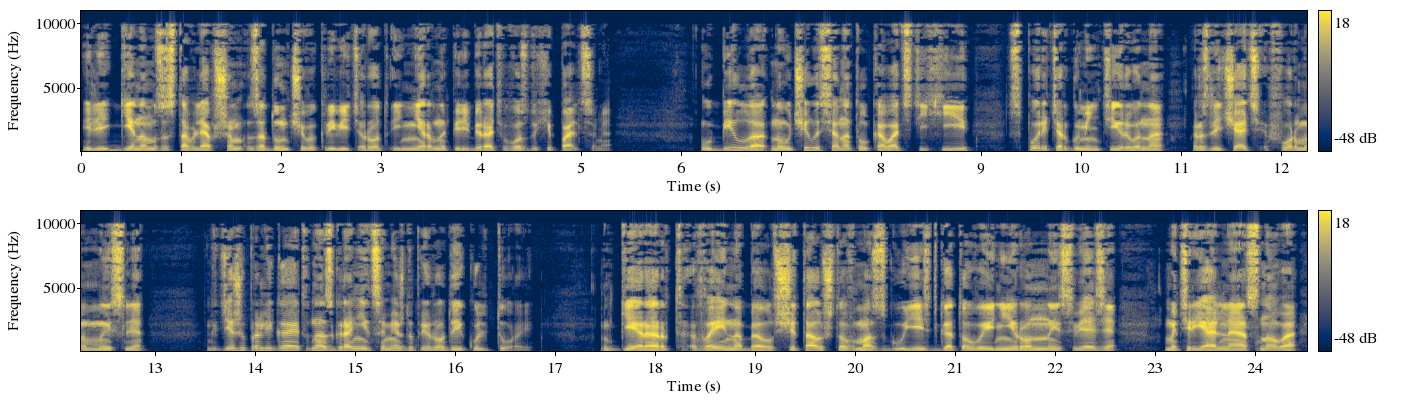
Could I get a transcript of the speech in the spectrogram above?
или геном, заставлявшим задумчиво кривить рот и нервно перебирать в воздухе пальцами. У Билла научилась она толковать стихи, спорить аргументированно, различать формы мысли. Где же пролегает в нас граница между природой и культурой? Герард Вейнабелл считал, что в мозгу есть готовые нейронные связи, материальная основа –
